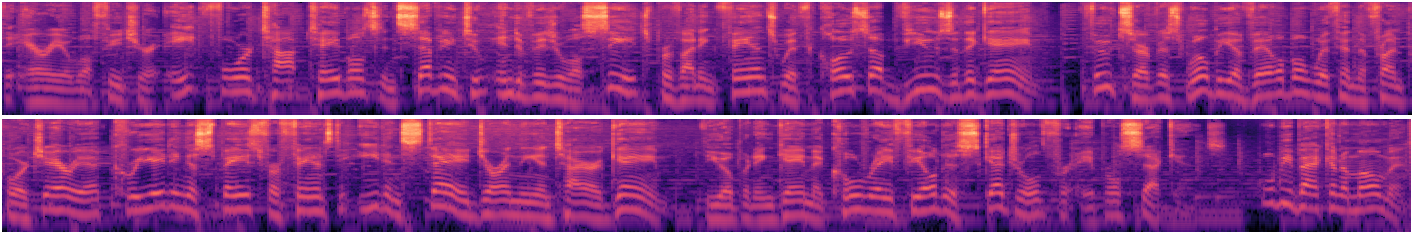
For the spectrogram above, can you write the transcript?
The area will feature eight four top tables and 72 individual seats, providing fans with close up views of the game. Food service will be available within the front porch area, creating a space for fans to eat and stay during the entire game. The opening game at Coolray Field is scheduled for April 2nd. We'll be back in a moment.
